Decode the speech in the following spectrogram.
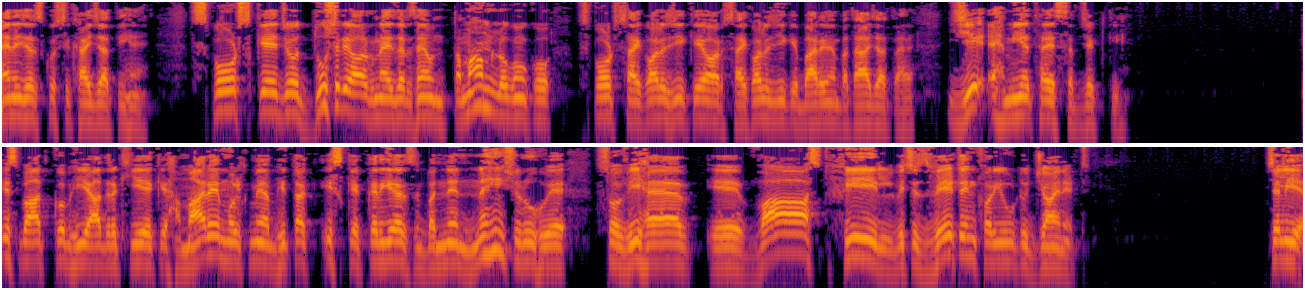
مینیجرز کو سکھائی جاتی ہیں اسپورٹس کے جو دوسرے آرگنائزرز ہیں ان تمام لوگوں کو اسپورٹس سائیکالوجی کے اور سائیکالوجی کے بارے میں بتایا جاتا ہے یہ اہمیت ہے اس سبجیکٹ کی اس بات کو بھی یاد رکھیے کہ ہمارے ملک میں ابھی تک اس کے کریئر بننے نہیں شروع ہوئے so we have a vast field which is waiting for you to join it چلیے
